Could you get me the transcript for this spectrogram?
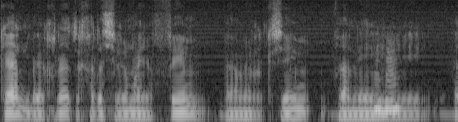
כן, בהחלט אחד השירים היפים והמרגשים, ואני... Mm-hmm. Uh,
